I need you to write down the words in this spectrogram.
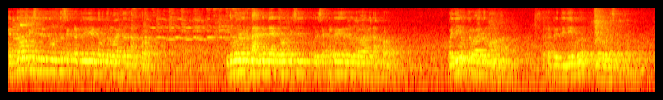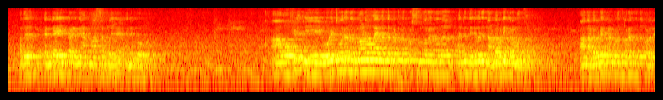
ഹെഡ് ഓഫീസിൽ നിന്നുകൊണ്ട് സെക്രട്ടറി ചെയ്യേണ്ട ഉത്തരവാദിത്തത്തിനപ്പുറം ഇതുപോലുള്ളൊരു ബാങ്കിന്റെ ഹെഡ് ഓഫീസിൽ ഒരു സെക്രട്ടറി ചെയ്യുന്ന ഉത്തരവാദിത്തത്തിനപ്പുറം വലിയ ഉത്തരവാദിത്തമാണ് സെക്രട്ടറി ദിലീപ് നിർവഹിച്ചിട്ടുള്ളത് അത് എന്റെ ഈ കഴിഞ്ഞ മാസങ്ങളിലെ അനുഭവമാണ്. ആ ഓഫീസ് ഈ ഓഡിറ്റോറിയം നിർമ്മാണവുമായി ബന്ധപ്പെട്ടുള്ള പ്രശ്നം എന്ന് പറയുന്നത് അതിന്റെ നിരവധി നടപടിക്രമങ്ങളാണ് ആ നടപടിക്രമങ്ങൾ എന്ന് പറയുന്നത് വളരെ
